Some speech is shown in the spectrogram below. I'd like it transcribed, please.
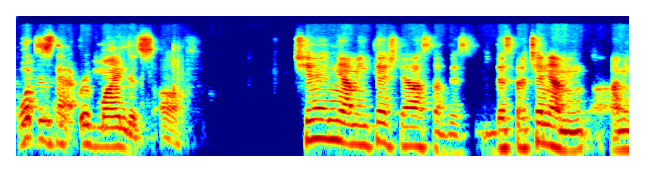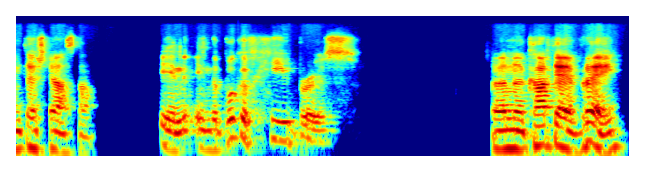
what does that remind us of Ce ne amintește asta? Des, despre ce ne amin, amintește asta? in in the book of hebrews În Cartea Evrei,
